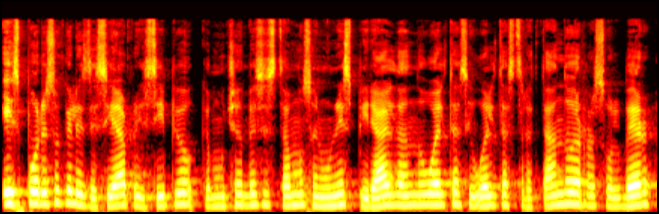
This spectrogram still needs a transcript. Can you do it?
es por eso que les decía al principio que muchas veces estamos en una espiral dando vueltas y vueltas tratando de resolver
